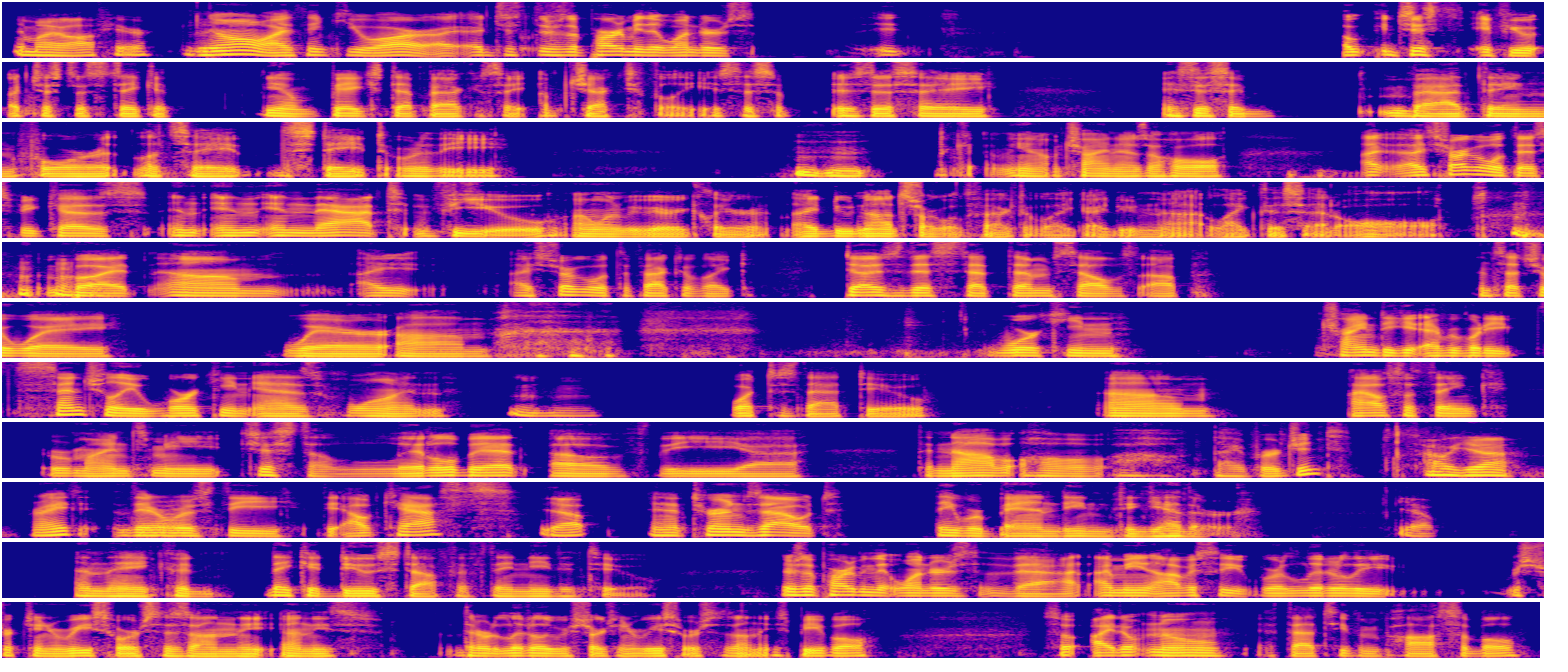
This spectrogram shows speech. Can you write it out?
Am I off here? no, I think you are. I, I just there's a part of me that wonders. It, oh, just if you uh, just to take a you know big step back and say objectively, is this a is this a is this a bad thing for let's say the state or the Mm-hmm. you know China as a whole. I, I struggle with this because in, in in that view, I want to be very clear. I do not struggle with the fact of like I do not like this at all. but um, I I struggle with the fact of like, does this set themselves up in such a way where um, working, trying to get everybody essentially working as one Mm-hmm. what does that do? Um, I also think it reminds me just a little bit of the uh, the novel oh, oh, Divergent, Oh yeah. right? There Yeah. was the the Outcasts, Yep. And it turns out they were banding together, Yep. and they could they could do stuff if they needed to. There's a part of me that wonders that. I mean, obviously, we're literally restricting resources on the on these. They're literally restricting resources on these people. So I don't know if that's even possible.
